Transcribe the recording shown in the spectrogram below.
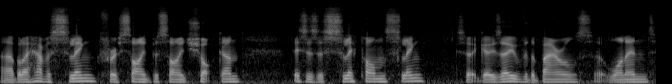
uh, but I have a sling for a side-by-side -side shotgun this is a slip-on sling so it goes over the barrels at one end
